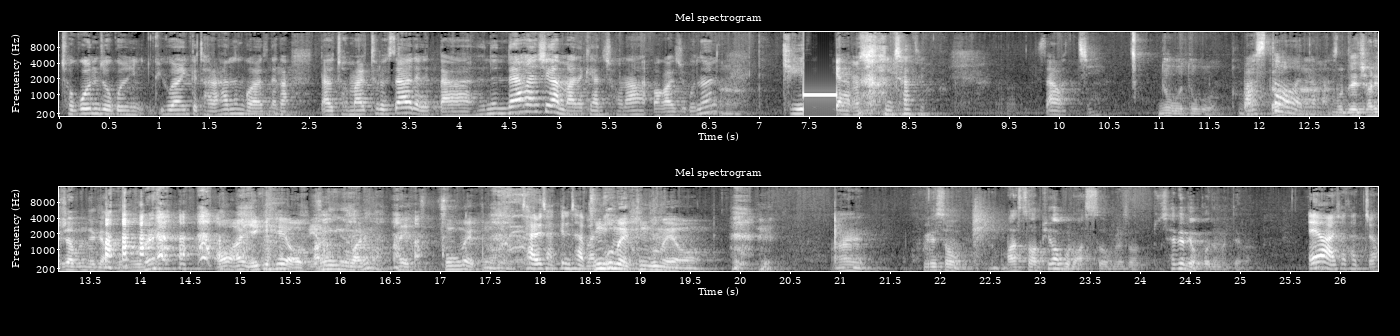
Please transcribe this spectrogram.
조곤조곤 교양 있게 잘 하는 거야 그래서 내가 나도 저 말투를 써야 되겠다 했는데 한 시간 만에 걔한테 전화 와가지고는 어. 개 하면서 완전 싸웠지 누구 누구? 그 마스터 아. 맞나 마스터 뭐 내 자리 잡은 얘기 안 궁금해? 어, 아 얘기해요. 안 궁금하니? 아니 궁금해 궁금해. 자리 잡긴 잡았니? 궁금해 궁금해요. 아니 그래서 마스터가 픽업으로 왔어. 그래서 새벽이었거든 그때가. 에어 아셔 탔죠?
